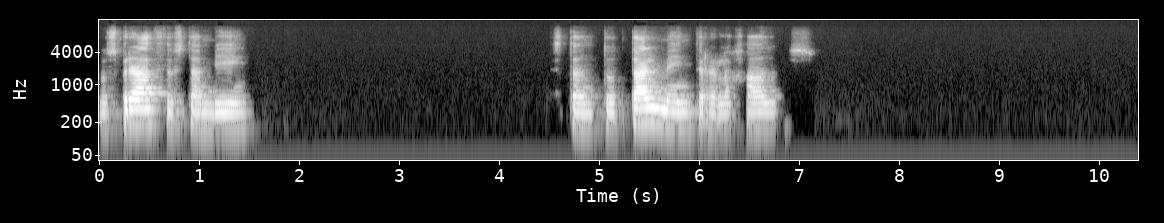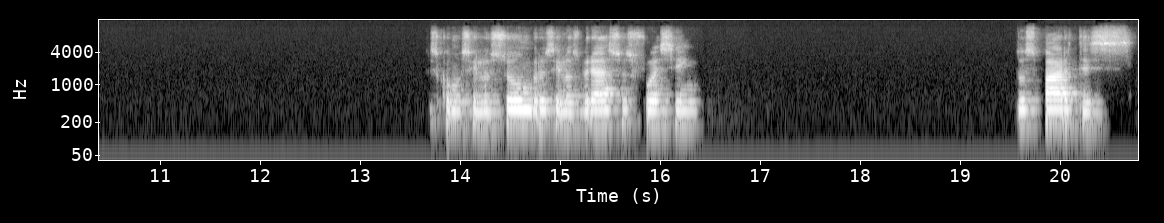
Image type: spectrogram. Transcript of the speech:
Los brazos también están totalmente relajados. Es como si los hombros y los brazos fuesen dos partes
